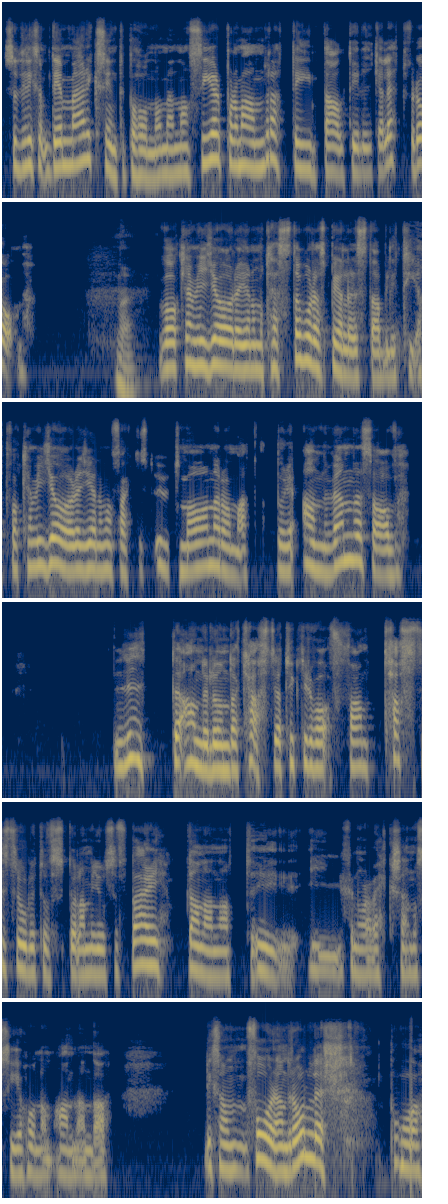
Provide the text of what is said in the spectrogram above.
Så det, liksom, det märks inte på honom, men man ser på de andra att det inte alltid är lika lätt för dem. Nej. Vad kan vi göra genom att testa våra spelares stabilitet? Vad kan vi göra genom att faktiskt utmana dem att börja använda sig av lite annorlunda kast? Jag tyckte det var fantastiskt roligt att få spela med Josef Berg, bland annat i, i, för några veckor sedan och se honom använda liksom forehandrollers på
